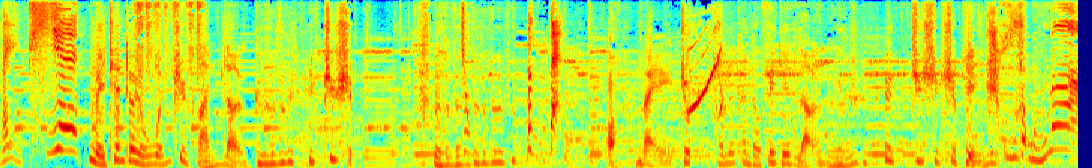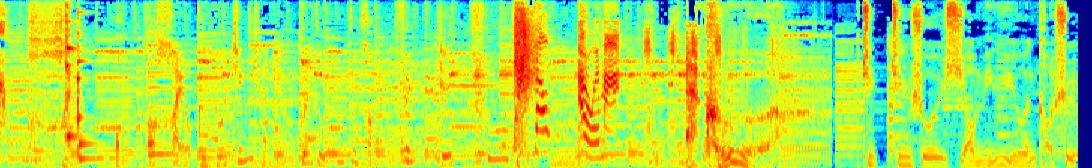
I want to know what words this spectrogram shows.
每天每天都有文字版冷知识，笨蛋哦！每周还能看到飞碟冷知识视频，还有呢，还哦哦，还有更多精彩内容，关注公众号“飞碟说”，扫二维码。酷！听听说小明语文考试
